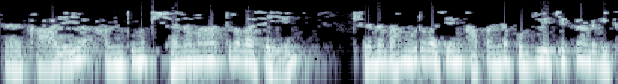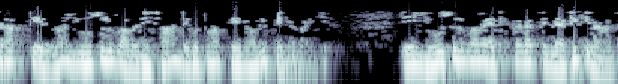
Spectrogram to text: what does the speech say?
කාලයේ අන්තිම ක්ෂණ මාත්‍ර වශයෙන් ක්ෂණ භංගුර වශයෙන් කපන්න පුරුදු වෙච්ච කෙනාට විතරක් තේරෙනවා යොසුළු බව නිසා දෙක තුනක් පේනවා වගේ පේනවා කියන. ඒ යොසුළු බව ඇති කරගත්තේ නැති කෙනාට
